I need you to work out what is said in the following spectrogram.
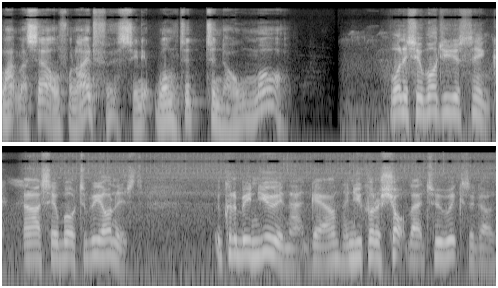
like myself, when I'd first seen it, wanted to know more. Well, he said, what do you think? And I said, well, to be honest, it could have been you in that gown, and you could have shot that two weeks ago.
